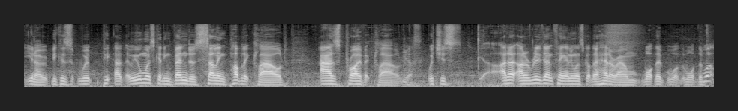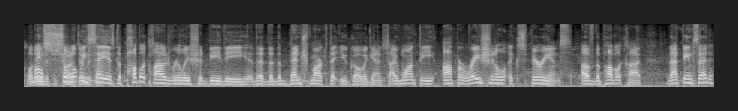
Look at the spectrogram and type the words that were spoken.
you know, because we're, uh, we're almost getting vendors selling public cloud as private cloud, yes. which is I, don't, I really don't think anyone's got their head around what the what, what the, well, what the well, industry's so trying what to do we say that. is the public cloud really should be the, the, the, the benchmark that you go against. I want the operational experience of the public cloud. That being said,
